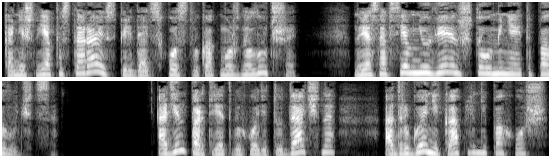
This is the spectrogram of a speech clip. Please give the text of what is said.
Конечно, я постараюсь передать сходство как можно лучше, но я совсем не уверен, что у меня это получится. Один портрет выходит удачно, а другой ни капли не похож.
